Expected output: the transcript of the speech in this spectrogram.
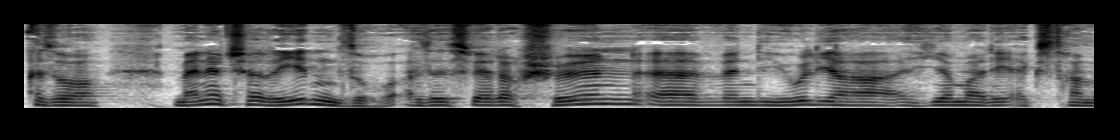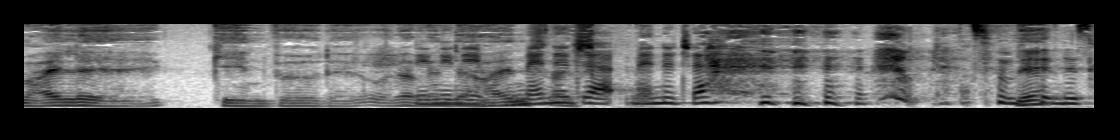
Also Manager reden so. Also es wäre doch schön, äh, wenn die Julia hier mal die extra Meile gehen würde. Oder nee, wenn nee, der nee. Heinz Manager, Manager oder zumindest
